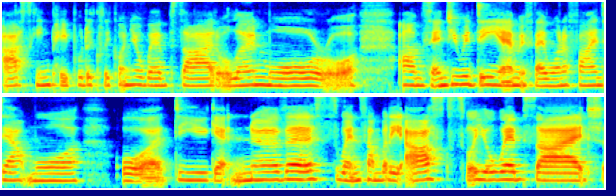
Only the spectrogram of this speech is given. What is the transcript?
asking people to click on your website or learn more or um, send you a DM if they want to find out more? Or do you get nervous when somebody asks for your website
